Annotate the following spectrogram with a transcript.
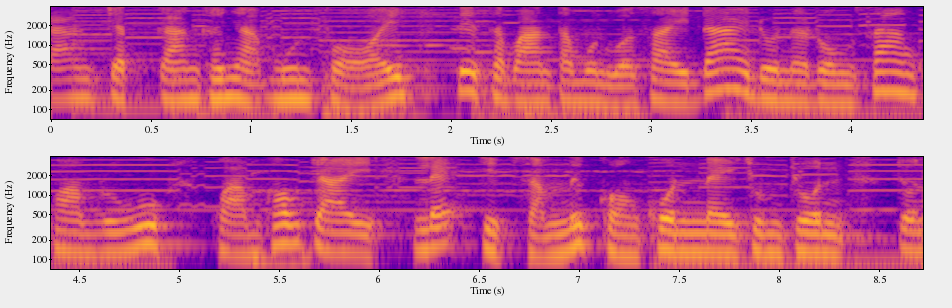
การจัดการขยะมูลฝอย เทศบาลตำบลหัวไซได้รณรงค์สร้างความรู้ ความเข้าใจ และจิตสำนึกของคนในชุมชน จน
